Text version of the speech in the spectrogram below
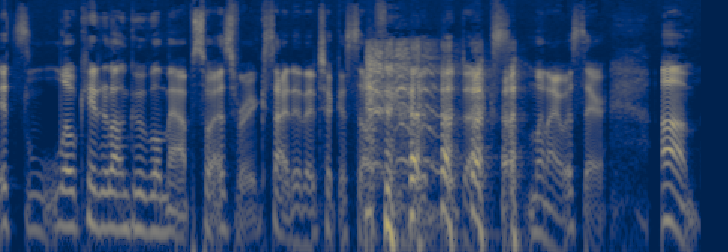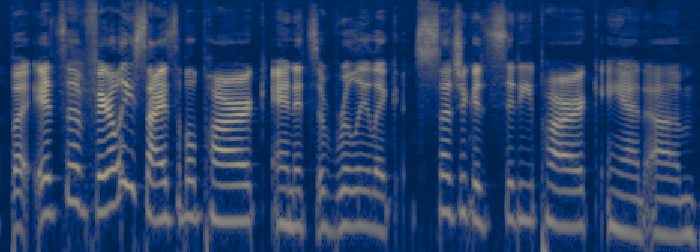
it's located on Google Maps, so I was very excited. I took a selfie with the ducks when I was there. Um, but it's a fairly sizable park, and it's a really like such a good city park, and um,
